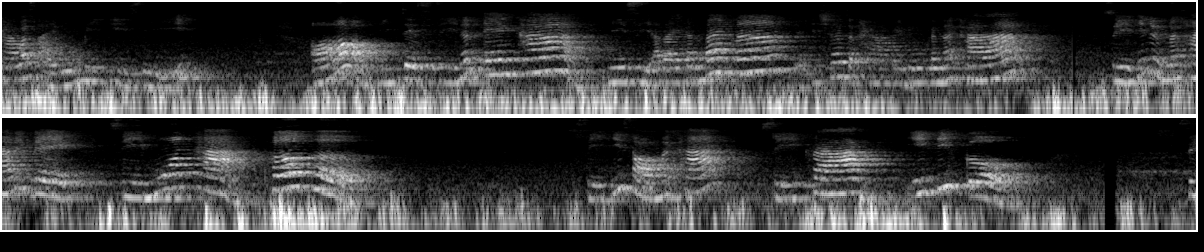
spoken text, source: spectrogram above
คะว่าสายรุ้งมีกี่สี อ๋อ มีเจ็ดสีนั่นเองค่ะ มีสีอะไรกันบ้างนะ เดี๋ยวทิเชอร์จะพาไปดูกันนะคะ สีที่หนึ่งนะคะเด็กๆ สีม่วงค่ะ purple สีที่สองนะคะ สีครามอีดิโกสี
